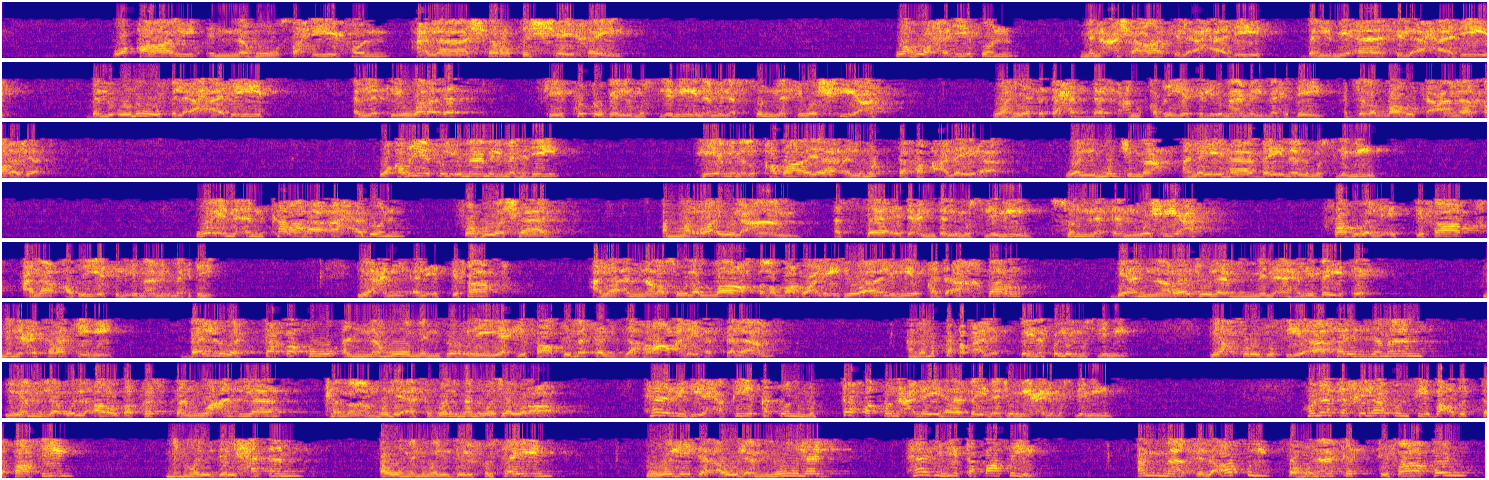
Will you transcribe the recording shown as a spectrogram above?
وقال إنه صحيح على شرط الشيخين. وهو حديث من عشرات الأحاديث بل مئات الأحاديث بل ألوف الأحاديث التي وردت في كتب المسلمين من السنة والشيعة وهي تتحدث عن قضية الإمام المهدي عجل الله تعالى فرجه. وقضية الإمام المهدي هي من القضايا المتفق عليها والمجمع عليها بين المسلمين. وإن أنكرها أحد فهو شاذ. أما الرأي العام السائد عند المسلمين سنة وشيعة فهو الاتفاق على قضية الإمام المهدي. يعني الاتفاق على أن رسول الله صلى الله عليه وآله قد أخبر بأن رجلا من أهل بيته من عترته بل واتفقوا أنه من ذرية فاطمة الزهراء عليها السلام. هذا متفق عليه بين كل المسلمين. يخرج في آخر الزمان يملأ الأرض قسطا وعدلا كما ملئت ظلما وجورا. هذه حقيقة متفق عليها بين جميع المسلمين. هناك خلاف في بعض التفاصيل من ولد الحسن أو من ولد الحسين ولد أو لم يولد هذه تفاصيل. أما في الأصل فهناك اتفاق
